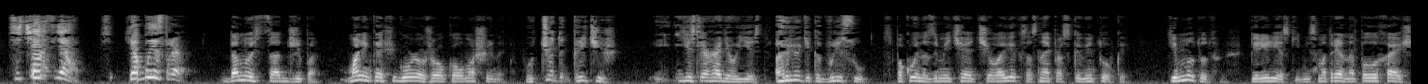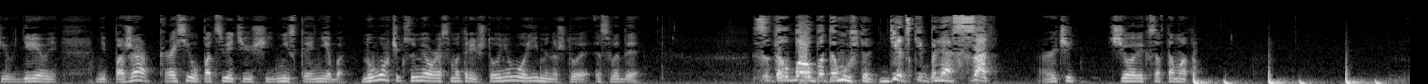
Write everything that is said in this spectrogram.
«Сейчас я! Я быстро!» Доносится от джипа. Маленькая фигура уже около машины. «Вот что ты кричишь? Если радио есть, орете, как в лесу, спокойно замечает человек со снайперской винтовкой. Темно тут в перелеске, несмотря на полыхающий в деревне не пожар, красиво подсвечивающий низкое небо. Но Вовчик сумел рассмотреть, что у него именно что СВД. Задолбал, потому что детский, бля, сад! Рычит человек с автоматом.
